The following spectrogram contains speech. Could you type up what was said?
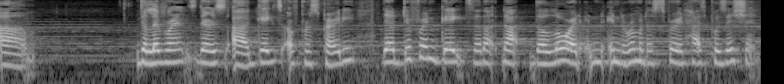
um, deliverance. There's uh, gates of prosperity. There are different gates that that the Lord in, in the realm of the spirit has positioned.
